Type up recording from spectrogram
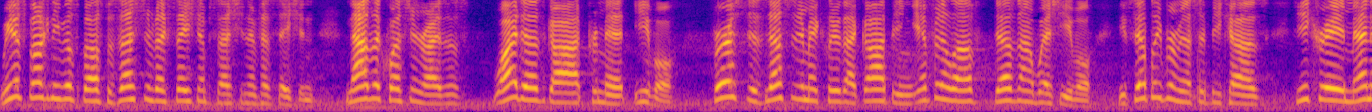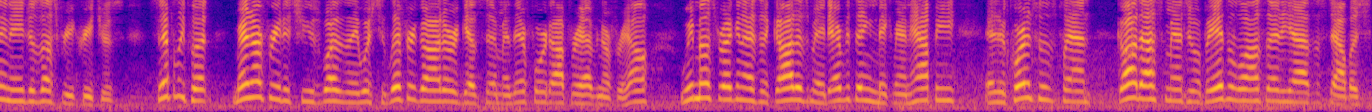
We have spoken evil spells, possession, vexation, obsession, infestation. Now the question arises, why does God permit evil? First, it is necessary to make clear that God, being infinite love, does not wish evil. He simply permits it because he created men and angels as free creatures. Simply put, men are free to choose whether they wish to live for God or against him, and therefore to opt for heaven or for hell. We must recognize that God has made everything to make man happy, and in accordance with his plan, God asks man to obey the laws that he has established,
